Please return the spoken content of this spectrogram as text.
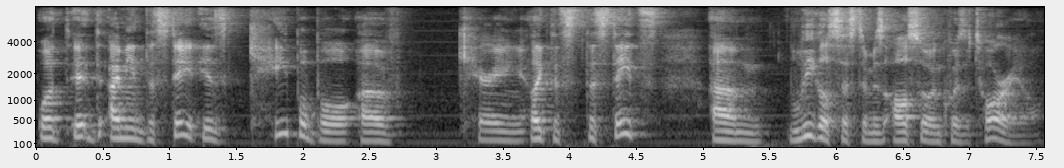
well it, i mean the state is capable of carrying like the, the state's um, legal system is also inquisitorial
